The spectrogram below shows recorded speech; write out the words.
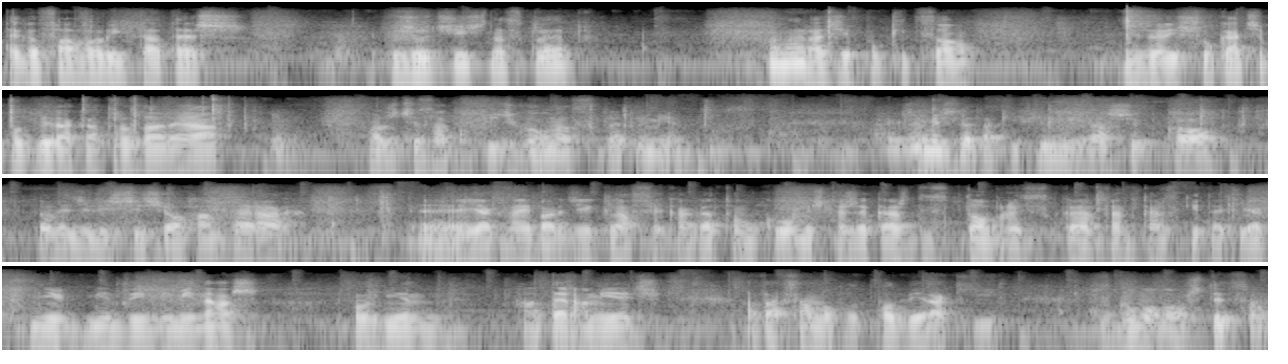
tego faworita też wrzucić na sklep. A na razie póki co, jeżeli szukacie podbieraka Trodarea, możecie zakupić go u nas w sklepie Miętus. Także myślę taki filmik na szybko. Dowiedzieliście się o Hunterach. E, Jak najbardziej klasyka gatunku. Myślę, że każdy dobry sklep wędkarski, taki jak między innymi nasz, powinien Huntera mieć. A tak samo pod- podbieraki z gumową sztycą.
